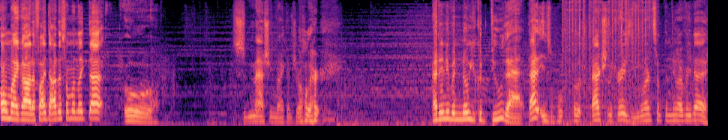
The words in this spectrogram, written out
Oh my god, if I die to someone like that, oh, smashing my controller. I didn't even know you could do that. That is uh, actually crazy. You learn something new every day.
